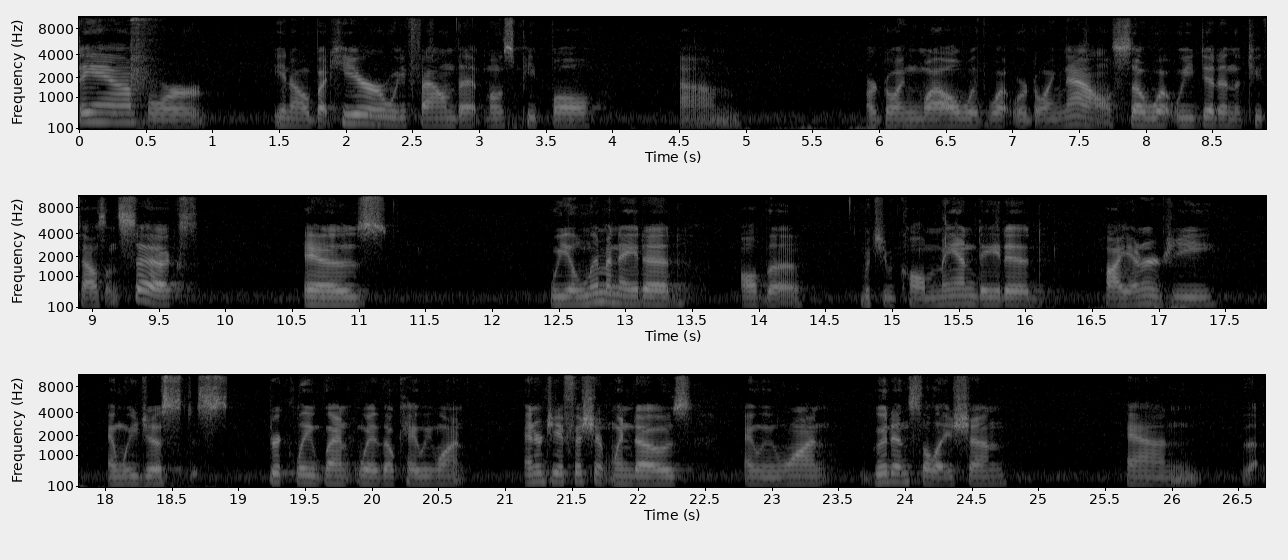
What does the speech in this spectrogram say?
damp, or, you know, but here we found that most people um, are doing well with what we're doing now. So what we did in the 2006 is we eliminated all the, what you would call mandated high energy, and we just strictly went with, okay, we want energy efficient windows, and we want good insulation, and tha-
